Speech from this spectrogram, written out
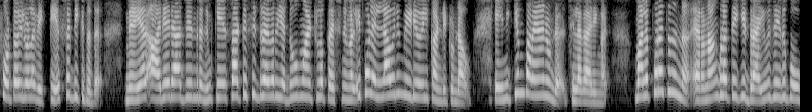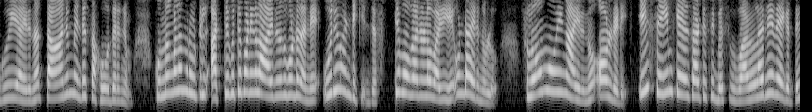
ഫോട്ടോയിലുള്ള വ്യക്തിയെ ശ്രദ്ധിക്കുന്നത്. മേയർ ആര്യ രാജേന്ദ്രനും K S R T C driver യദുവുമായിട്ടുള്ള പ്രശ്നങ്ങൾ ഇപ്പോൾ എല്ലാവരും വീഡിയോയിൽ കണ്ടിട്ടുണ്ടാവും. എനിക്കും പറയാനുണ്ട് ചില കാര്യങ്ങൾ. മലപ്പുറത്ത് നിന്ന് എറണാകുളത്തേക്ക് ഡ്രൈവ് ചെയ്തു പോകുകയായിരുന്ന താനും എന്റെ സഹോദരനും കുന്നംകുളം റൂട്ടിൽ അറ്റകുറ്റപ്പണികളായിരുന്നതുകൊണ്ട് തന്നെ ഒരു വണ്ടിക്ക് ജസ്റ്റ് പോകാനുള്ള വഴിയേ ഉണ്ടായിരുന്നുള്ളൂ. സ്ലോ മൂവിംഗ് ആയിരുന്നു ഓൾറെഡി ഈ same K S R T C bus വളരെ വേഗത്തിൽ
